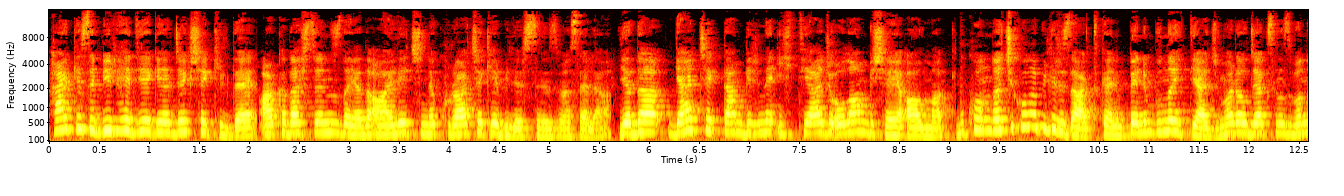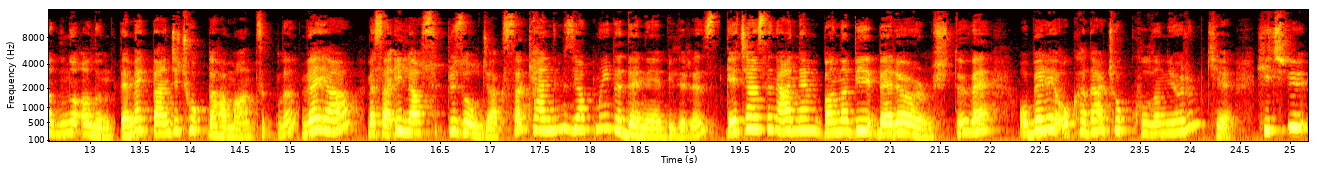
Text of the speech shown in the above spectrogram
herkese bir hediye gelecek şekilde arkadaşlarınızla ya da aile içinde kura çekebilirsiniz mesela. Ya da gerçekten birine ihtiyacı olan bir şeyi almak. Bu konuda açık olabiliriz artık. Hani benim buna ihtiyacım var alacaksınız bana bunu alın demek bence çok daha mantıklı. Veya mesela illa sürpriz olacaksa kendimiz yapmayı da deneyebiliriz. Geçen sene annem bana bir bere örmüştü ve o bereyi o kadar çok kullanıyorum ki hiçbir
